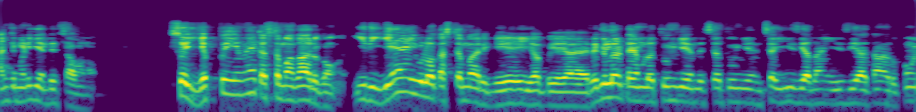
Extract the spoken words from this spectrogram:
அஞ்சு மணிக்கு எந்திரிச்சு ஆகணும். சோ எப்பயுமே கஷ்டமா தான் இருக்கும். இது ஏன் இவ்வளவு கஷ்டமா இருக்கு? ரெகுலர் டைம்ல தூங்கி எழுந்திரிச்சா தூங்கி எழுந்திரிச்சா ஈஸியா தான் ஈஸியா தான் இருக்கும்.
